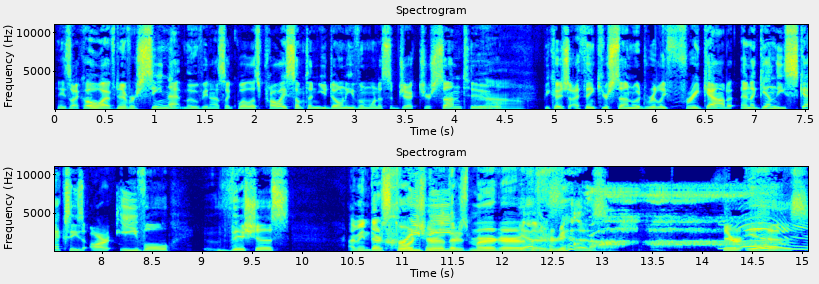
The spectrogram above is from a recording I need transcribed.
and he's like, "Oh, I've never seen that movie." And I was like, "Well, it's probably something you don't even want to subject your son to, No. because I think your son would really freak out." And again, these Skeksis are evil, vicious. I mean, there's Creepy. torture, there's murder. Yeah, there's, there is. There is.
